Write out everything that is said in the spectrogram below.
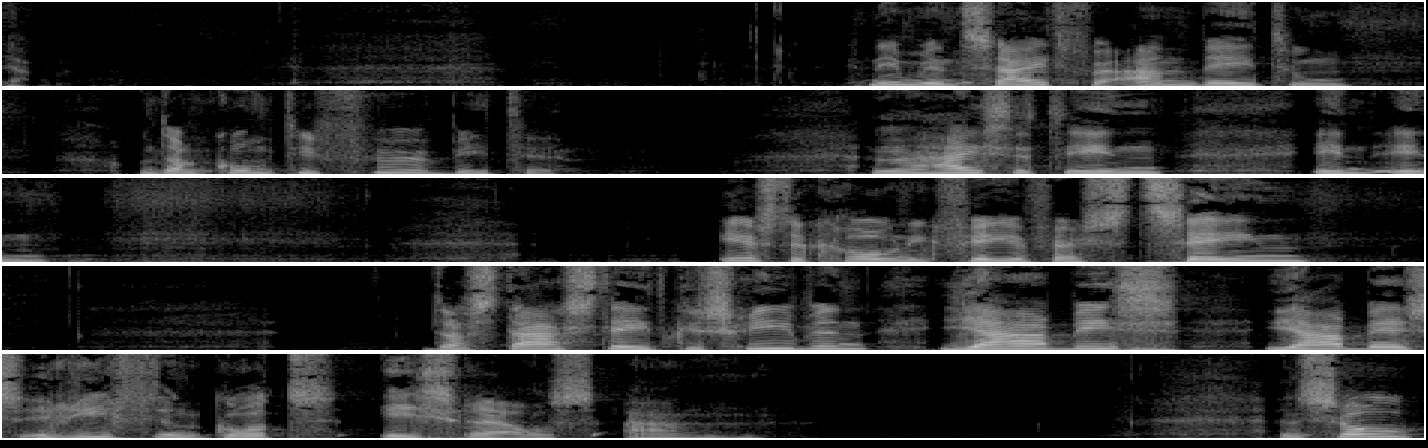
Ja. Ich nehme eine Zeit für Anbetung und dann kommt die Fürbitte. Und dann heißt es in, in, in 1. Chronik 4, Vers 10, dass da steht geschrieben, Jabes, Jabes rief Gott Israels an. Und so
